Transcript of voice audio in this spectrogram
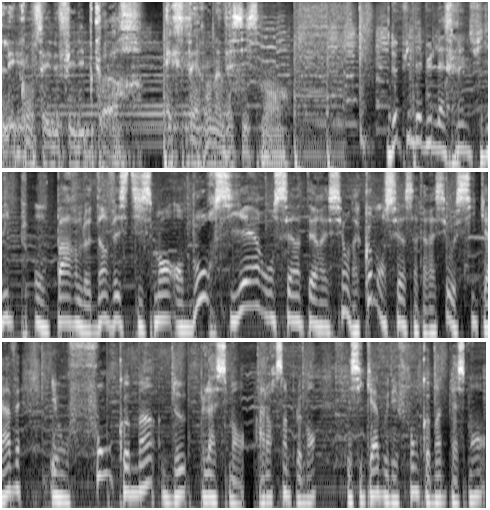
Les conseils de Philippe Corr, expert en investissement. Depuis le début de la semaine, Philippe, on parle d'investissement en bourse. Hier, on s'est intéressé, on a commencé à s'intéresser aux SICAV et aux fonds communs de placement. Alors simplement, les SICAV ou des fonds communs de placement,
